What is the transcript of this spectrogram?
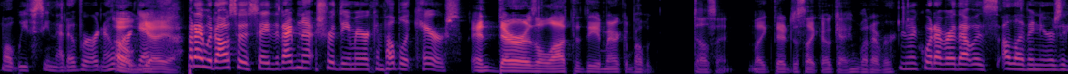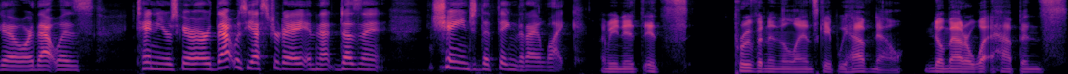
well, we've seen that over and over Oh again. yeah, yeah. But I would also say that I'm not sure the American public cares. And there is a lot that the American public doesn't like. They're just like, okay, whatever. Like whatever that was 11 years ago, or that was 10 years ago, or that was yesterday, and that doesn't change the thing that I like. I mean, it, it's proven in the landscape we have now. No matter what happens,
